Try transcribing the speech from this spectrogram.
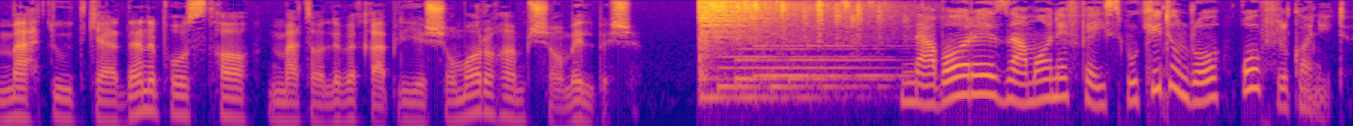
محدود کردن پست ها مطالب قبلی شما رو هم شامل بشه. نوار زمان فیسبوکیتون رو قفل کنید.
